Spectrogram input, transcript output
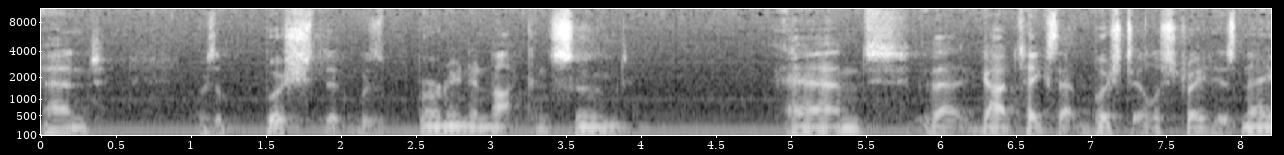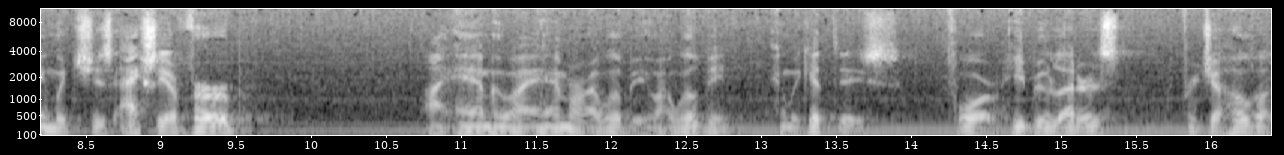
and there was a bush that was burning and not consumed. And that God takes that bush to illustrate his name, which is actually a verb I am who I am, or I will be who I will be and we get these four Hebrew letters for Jehovah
